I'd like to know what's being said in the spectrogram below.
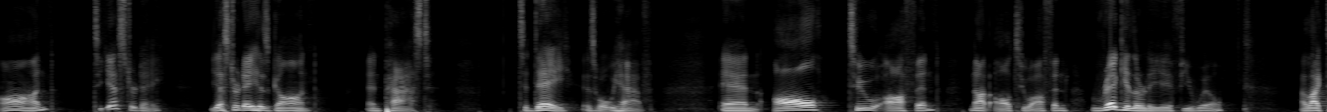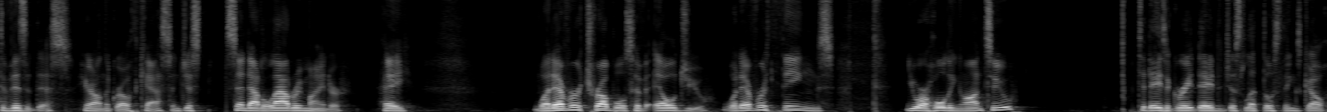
on to yesterday. Yesterday has gone and passed. Today is what we have. And all too often, not all too often, regularly, if you will, I like to visit this here on the Growthcast and just send out a loud reminder hey, whatever troubles have ailed you, whatever things you are holding on to, today's a great day to just let those things go.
